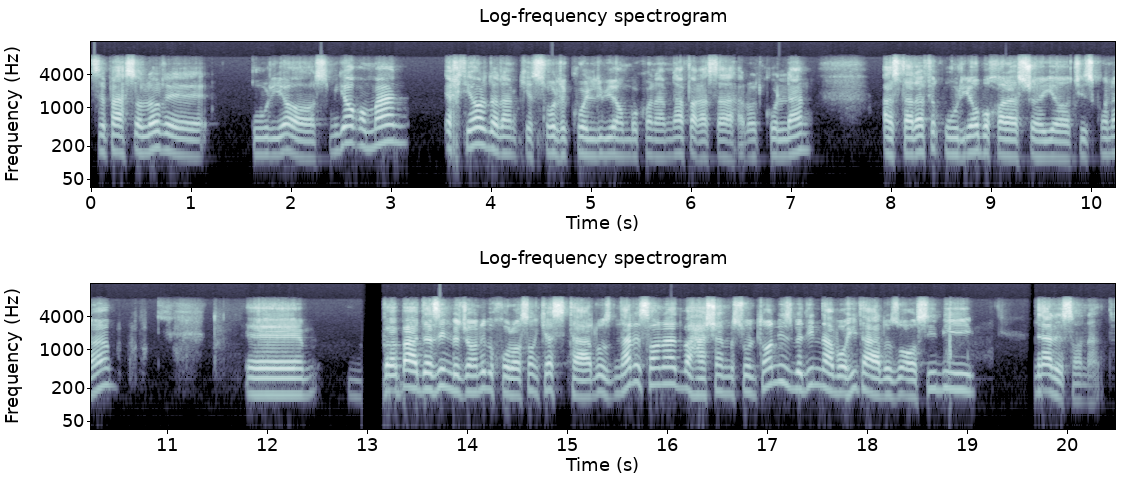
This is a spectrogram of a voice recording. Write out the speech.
سپه سالار قوریاس میگه آقا من اختیار دارم که صلح کلی بیام بکنم نه فقط سهرات کلا از طرف قوریا بخار از ها چیز کنم. و بعد از این به جانب خراسان کسی تعرض نرساند و حشم سلطان نیز بدین نواحی تعرض و آسیبی نرساند.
